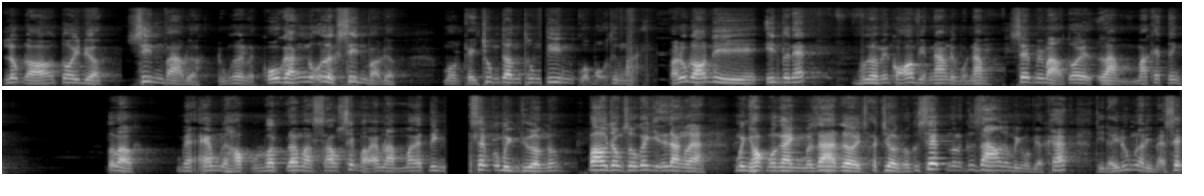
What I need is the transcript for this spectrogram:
lúc đó tôi được xin vào được, đúng hơn là cố gắng nỗ lực xin vào được một cái trung tâm thông tin của Bộ Thương mại. Và lúc đó thì internet vừa mới có ở Việt Nam được một năm, sếp mới bảo tôi làm marketing. Tôi bảo, mẹ, em được học luật ra mà sao sếp bảo em làm marketing? Sếp có bình thường không? Bao trong số các anh chị thấy rằng là mình học một ngành mà ra đời ra trường nó cứ xếp nó cứ giao cho mình một việc khác, thì đấy đúng là thì mẹ xếp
